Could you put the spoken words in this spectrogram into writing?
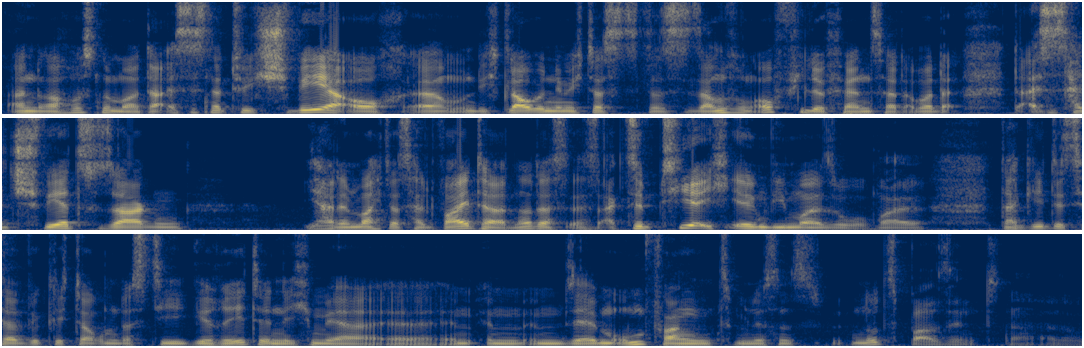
andere Hausnummer. Da ist es natürlich schwer auch, äh, und ich glaube nämlich, dass, dass Samsung auch viele Fans hat, aber da, da ist es halt schwer zu sagen, ja, dann mache ich das halt weiter. Ne? Das, das akzeptiere ich irgendwie mal so, weil da geht es ja wirklich darum, dass die Geräte nicht mehr äh, im, im, im selben Umfang zumindest nutzbar sind. Ne? Also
